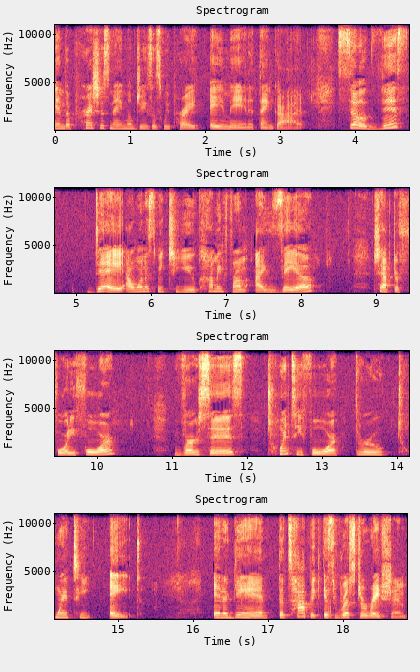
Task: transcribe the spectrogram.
In the precious name of Jesus, we pray. Amen and thank God. So, this day, I want to speak to you coming from Isaiah chapter 44, verses 24 through 28. And again, the topic is restoration.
